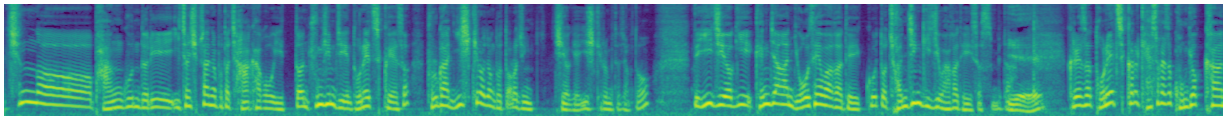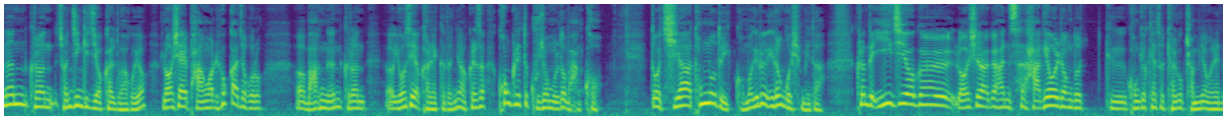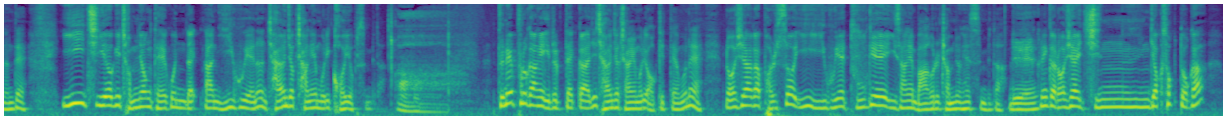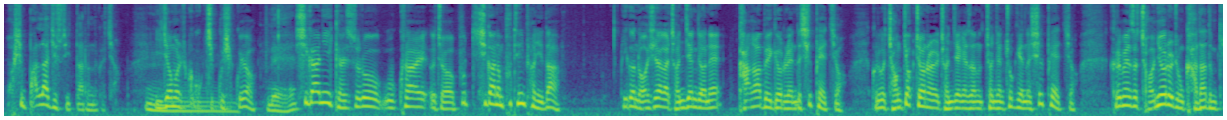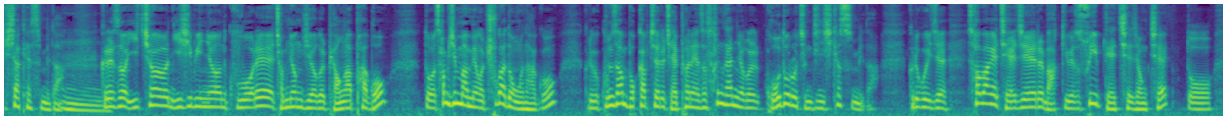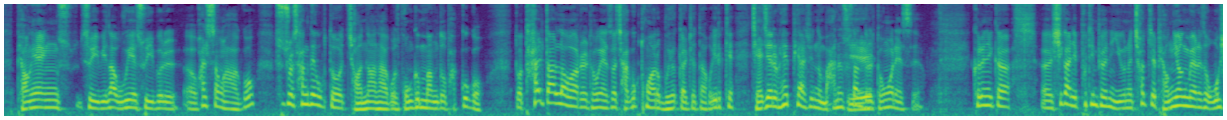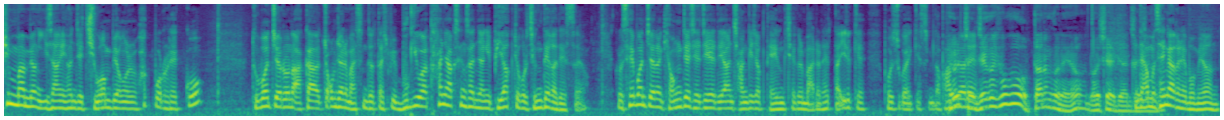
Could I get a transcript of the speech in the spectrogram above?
친러 반군들이 2014년부터 장악하고 있던 중심지인 도네츠크에서 불과 한 20km 정도 떨어진 지역이에요. 20km 정도. 근데 이 지역이 굉장한 요새화가 돼 있고 또 전진 기지화가 돼 있었습니다. 예. 그래서 도네츠크를 계속해서 공격하는 그런 전진 기지 역할도 하고요. 러시아의 방어를 효과적으로 어, 막는 그런 어, 요새 역할을 했거든요. 그래서 콘크리트 구조물도 많고 또 지하 통로도 있고 뭐 이런 이런 곳입니다. 그런데 이 지역을 러시아가 한 4개월 정도 그 공격해서 결국 점령을 했는데 이 지역이 점령되고 난 이후에는 자연적 장애물이 거의 없습니다. 아. 드네프르 강에 이를 때까지 자연적 장애물이 없기 때문에 러시아가 벌써 이 이후에 두 개 이상의 마을을 점령했습니다. 예. 그러니까 러시아의 진격 속도가 훨씬 빨라질 수 있다는 거죠. 이 점을 꼭 짚고 싶고요. 네. 시간이 갈수록 우크라이 저 푸- 시간은 푸틴 편이다. 이건 러시아가 전쟁 전에 강화 배교를 했는데 실패했죠. 그리고 전격전을 전쟁에서는 전쟁 초기에는 실패했죠. 그러면서 전열을 좀 가다듬기 시작했습니다. 음. 그래서 2022년 9월에 점령 지역을 병합하고 또 30만 명을 추가 동원하고 그리고 군산 복합체를 재편해서 생산력을 고도로 증진시켰습니다. 그리고 이제 서방의 제재를 막기 위해서 수입 대체 정책 또 병행 수입이나 우회 수입을 어, 활성화하고 수출 상대국도 전환하고 공급망도 바꾸고 또 탈달러화를 통해서 자국 통화로 무역 결제 도 하고 이렇게 제재를 회피할 수 있는 많은 수단들을 예. 동원했어요. 그러니까 어, 시간이 푸틴 편인 이유는 첫째 병력 면에서 50만 명 이상의 현재 지원병을 확보를 했고 두 번째로는 아까 조금 전에 말씀드렸다시피 무기와 탄약 생산량이 비약적으로 증대가 됐어요. 그리고 세 번째는 경제 제재에 대한 장기적 대응책을 마련했다 이렇게 볼 수가 있겠습니다. 별 반면에 제재가 효과가 없다는 거네요. 러시아에 대한 제재. 근데 한번 생각을 해보면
